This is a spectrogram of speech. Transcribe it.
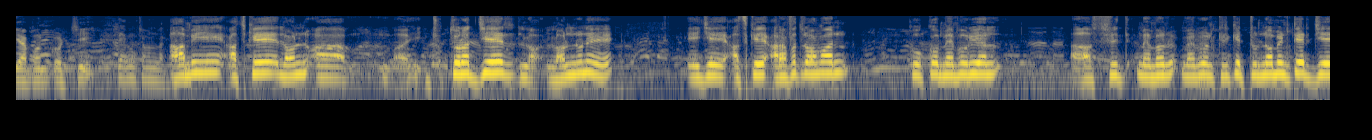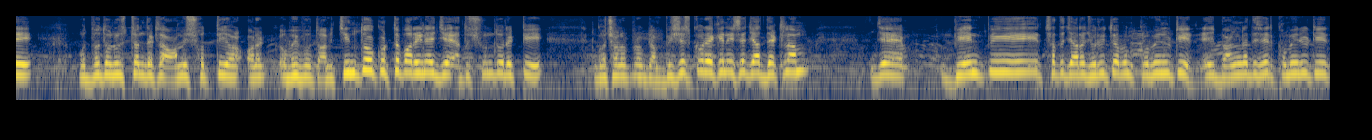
জ্ঞাপন করছি। আমি আজকে যুক্তরাজ্যের লন্ডনে এই যে আজকে Arafat Rahman, Koko memorial memorial cricket টুর্নামেন্টের যে উদ্বোধন অনুষ্ঠান দেখলাম আমি সত্যি অনেক অভিভূত। আমি চিন্তাও করতে পারি নাই যে এত সুন্দর একটি গোছানো প্রোগ্রাম বিশেষ করে এখানে এসে যা দেখলাম যে বিএনপির সাথে যারা জড়িত এবং কমিউনিটির এই বাংলাদেশের কমিউনিটির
